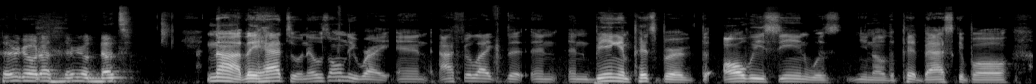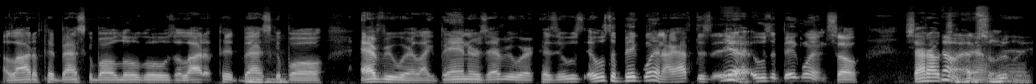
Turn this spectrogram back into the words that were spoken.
there we go. nuts- There we go. Nuts. Nah, they had to, and it was only right. And I feel like the and and being in Pittsburgh, the, all we seen was you know the Pitt basketball, a lot of Pitt basketball logos, a lot of Pitt Mhm. basketball everywhere, like banners everywhere, because it was it was a big win. I have to, Yeah. yeah, it was a big win. So shout out No, to them, absolutely.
